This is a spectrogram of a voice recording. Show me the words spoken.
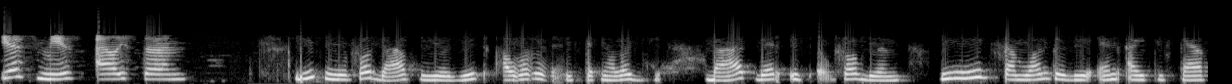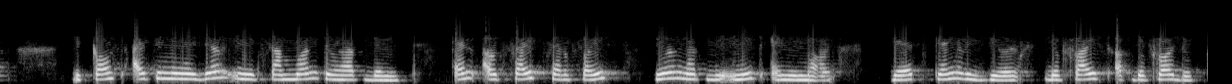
Yes, Miss. I listen. This new product uses our latest technology, but there is a problem. We need someone to be an IT staff because IT manager needs someone to help them. And outside service will not be need anymore. That can reduce the price of the product.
